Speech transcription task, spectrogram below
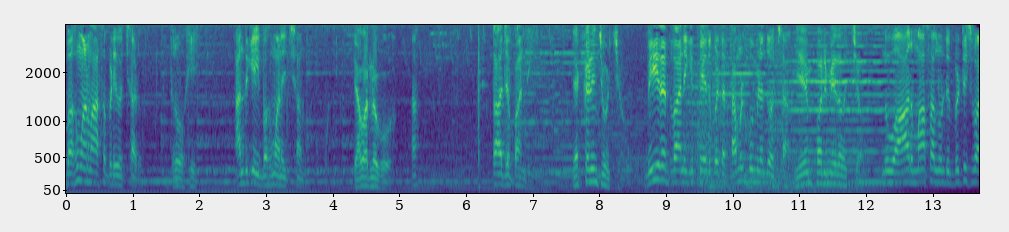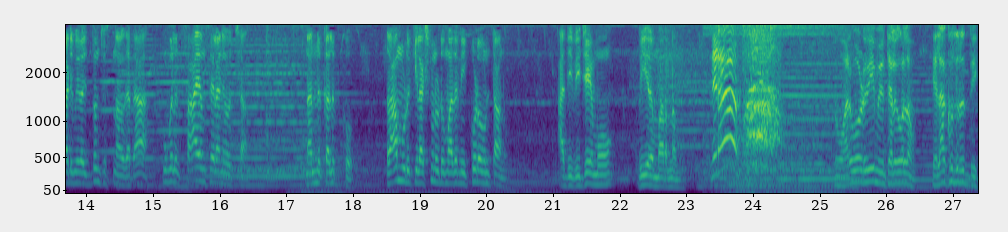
బహుమానం ఆశపడి వచ్చాడు. ద్రోహి. అందుకే ఈ బహుమానం ఇచ్చాను. ఎవరు నువ్వు? రాజపాండి. ఎక్కడి నుంచి వచ్చావు? వీరత్వానికి పేరు పెట్ట తమిళ భూమి నుండి వచ్చా. ఏం పని మీద వచ్చావు? నువ్వు ఆరు మాసాల నుండి బ్రిటిష్ వాడి మీద యుద్ధం చేస్తున్నావు కదా మిమ్మల్ని సాయం చేయాలని వచ్చా. నన్ను కలుపుకో. రాముడికి లక్ష్మణుడు మద నీకు కూడా ఉంటాను. అది విజయమో వీర మరణము నువ్వు అరవోడివి మేము తెలుగులం ఎలా కుదురుద్ది?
